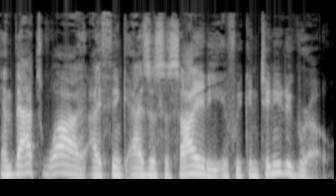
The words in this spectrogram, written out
and that's why i think as a society if we continue to grow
